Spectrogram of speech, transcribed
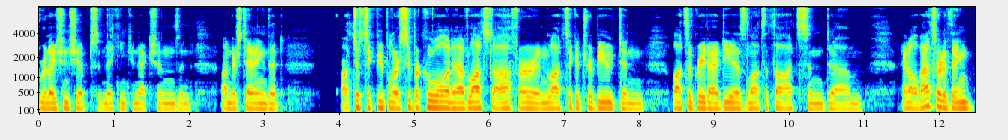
relationships and making connections and understanding that autistic people are super cool and have lots to offer and lots to contribute and lots of great ideas and lots of thoughts and um, and all that sort of thing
